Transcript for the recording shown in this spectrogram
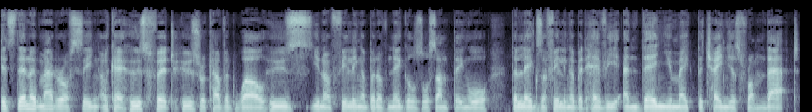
it's then a matter of seeing, okay, who's fit, who's recovered well, who's, you know, feeling a bit of niggles or something, or the legs are feeling a bit heavy. And then you make the changes from that.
